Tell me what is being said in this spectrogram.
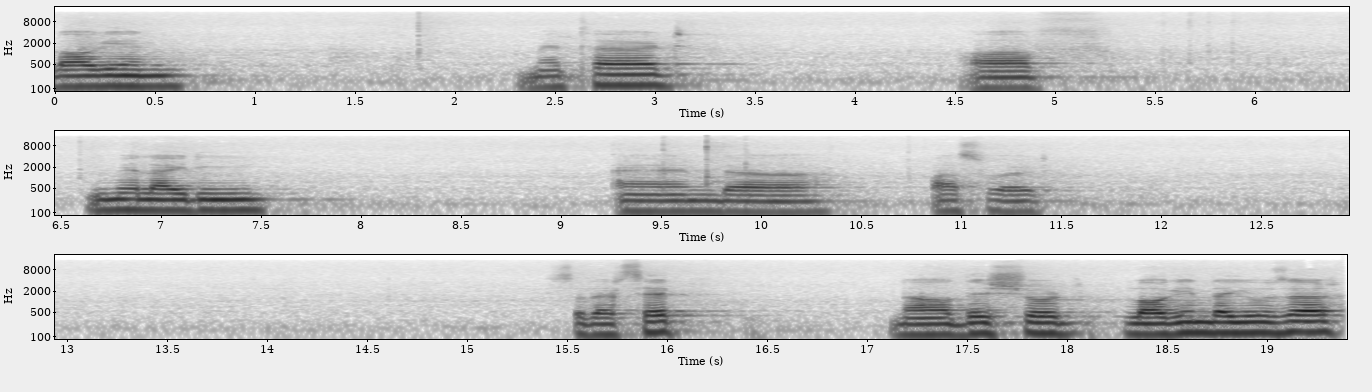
login method of email ID and uh, password. So that's it. Now this should log in the user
